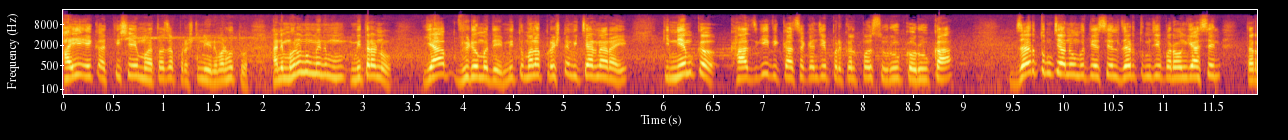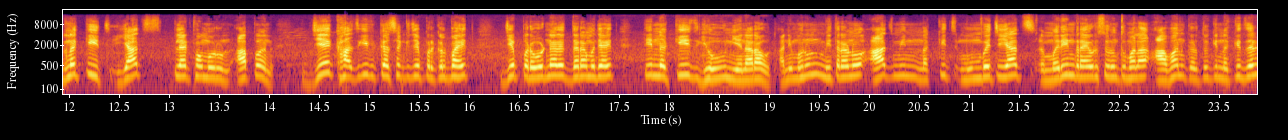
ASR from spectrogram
हाही एक अतिशय महत्त्वाचा प्रश्न निर्माण होतो. आणि म्हणून मी मित्रांनो या व्हिडिओमध्ये मी तुम्हाला प्रश्न विचारणार आहे की नेमकं खाजगी विकासकांचे प्रकल्प सुरू करू का? जर तुमची अनुमती असेल जर तुमची परवानगी असेल तर नक्कीच याच प्लॅटफॉर्मवरून आपण जे खाजगी विकासकाचे प्रकल्प आहेत जे परवडणाऱ्या दरामध्ये आहेत ते नक्कीच घेऊन येणार आहोत. आणि म्हणून मित्रांनो आज मी नक्कीच मुंबईच्या याच मरीन ड्रायव्हर्सवरून तुम्हाला आवाहन करतो की नक्कीच जर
